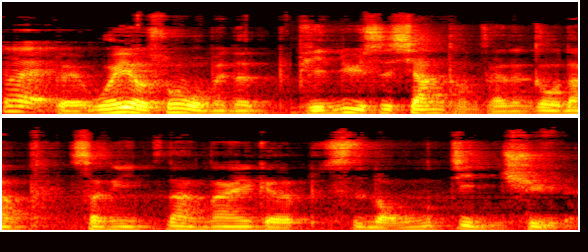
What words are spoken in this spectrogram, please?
对，对，唯有说我们的频率是相同，才能够让声音让那一个是融进去的。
